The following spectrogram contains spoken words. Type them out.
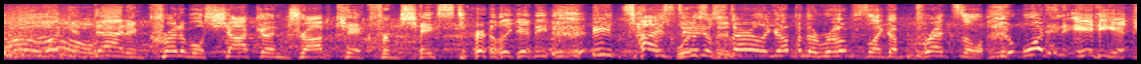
Oh, look at oh. that incredible shotgun drop kick from Jake Sterling. And he, he ties Daniel Twisted. Starling up in the ropes like a pretzel. What an idiot.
